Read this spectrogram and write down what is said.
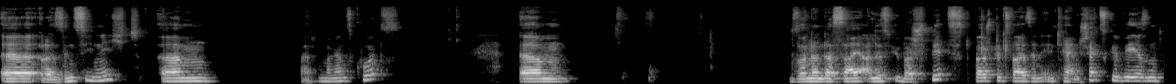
äh, oder sind sie nicht. Ähm, wartet mal ganz kurz. Ähm, sondern das sei alles überspitzt, beispielsweise in internen Chats gewesen.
